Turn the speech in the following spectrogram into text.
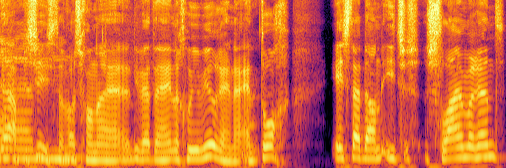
Ja, precies. Dat was gewoon, eh, die werd een hele goede wielrenner. En toch is daar dan iets sluimerend.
